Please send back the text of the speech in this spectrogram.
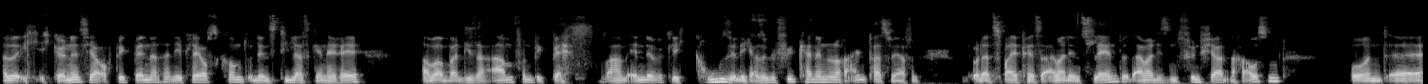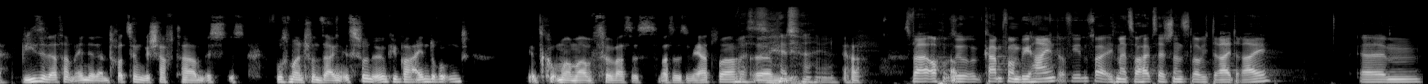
also ich, ich gönne es ja auch Big Ben, dass er in die Playoffs kommt und den Steelers generell. Aber bei dieser Arm von Big Ben war am Ende wirklich gruselig. Also gefühlt kann er nur noch einen Pass werfen. oder zwei Pässe, einmal den Slant und einmal diesen fünf Yard nach außen. Und äh, wie sie das am Ende dann trotzdem geschafft haben, ist, ist, muss man schon sagen, ist schon irgendwie beeindruckend. Jetzt gucken wir mal, für was es, was es wert war. Was ähm, wert war ja. ja. Es war auch so, kam von behind auf jeden Fall. Ich meine, zur Halbzeit stand es, glaube ich, 3-3. Ähm,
